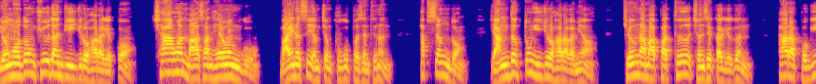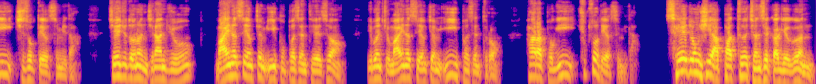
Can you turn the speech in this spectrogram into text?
용호동 주요단지 위주로 하락했고 창원 마산 해원구 마이너스 0.99%는 합성동, 양덕동 위주로 하락하며 경남 아파트 전세 가격은 하락폭이 지속되었습니다. 제주도는 지난주 마이너스 0.29%에서 이번 주 마이너스 0.22%로 하락폭이 축소되었습니다. 세종시 아파트 전세 가격은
